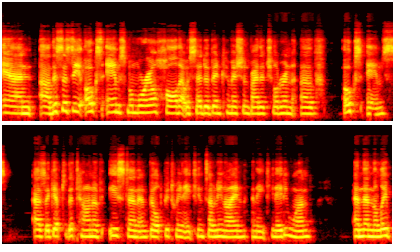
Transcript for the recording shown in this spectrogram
And uh, this is the Oakes Ames Memorial Hall that was said to have been commissioned by the children of Oakes Ames as a gift to the town of Easton and built between 1879 and 1881 and then the.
